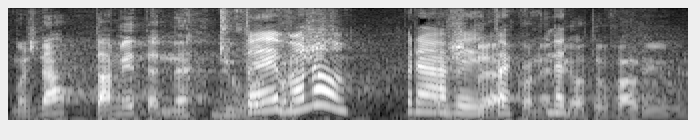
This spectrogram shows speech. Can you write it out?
možná tam je ten důvod, to je proč, ono, právě. proč to tak jako nemělo tu value.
